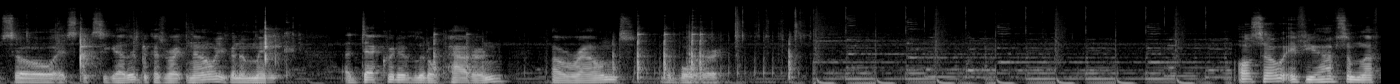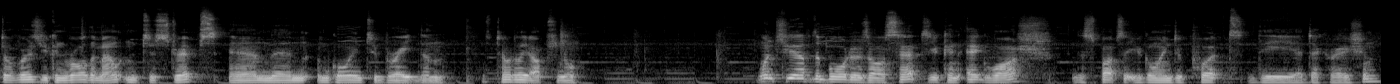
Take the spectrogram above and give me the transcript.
so it sticks together because right now you're going to make a decorative little pattern around the border. Also, if you have some leftovers, you can roll them out into strips and then I'm going to braid them. It's totally optional. Once you have the borders all set, you can egg wash the spots that you're going to put the uh, decoration.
